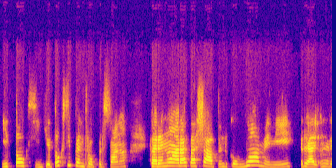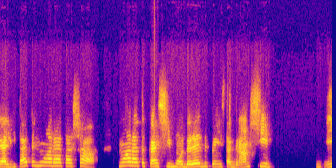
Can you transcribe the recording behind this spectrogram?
e toxic. E toxic pentru o persoană care nu arată așa, pentru că oamenii, real, în realitate, nu arată așa. Nu arată ca și modele de pe Instagram și e,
